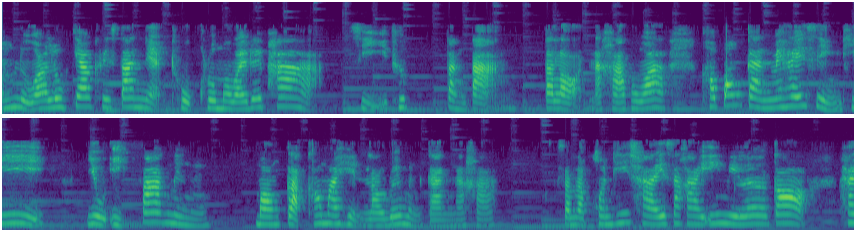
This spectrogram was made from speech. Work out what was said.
ำหรือว่าลูกแก้วคริสตัลเนี่ยถูกคลุมเอาไว้ด้วยผ้าสีทึบต่างๆตลอดนะคะ เพราะว่าเขาป้องกันไม่ให้สิ่งที่อยู่อีกฝากหนึ่ง มองกลับเข้ามาเห็นเราด้วยเหมือนกันนะคะสำหรับคนที่ใช้ Skying Mirror ก็ให้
